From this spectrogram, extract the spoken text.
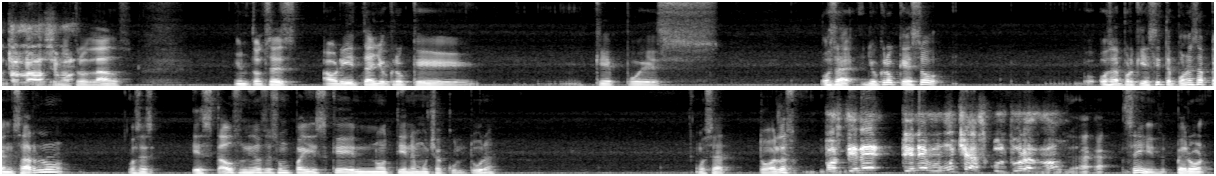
otros lados. En otros lados. Entonces, ahorita yo creo que, que pues, o sea, yo creo que eso, o sea, porque si te pones a pensarlo, o sea, Estados Unidos es un país que no tiene mucha cultura. O sea, todas las... Pues tiene, tiene muchas culturas, ¿no? Ah, ah, sí, pero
